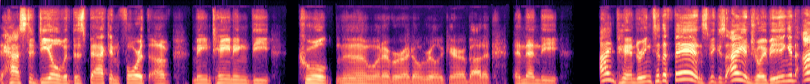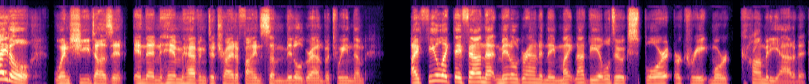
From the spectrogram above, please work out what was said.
has to deal with this back and forth of maintaining the cool, "No, whatever, I don't really care about it," and then the, "I'm pandering to the fans because I enjoy being an idol," when she does it, and then him having to try to find some middle ground between them. I feel like they found that middle ground, and they might not be able to explore it or create more comedy out of it.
